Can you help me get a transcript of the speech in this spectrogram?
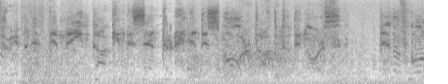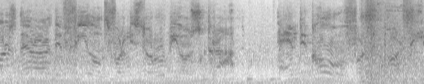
The the main dock in the center, and the smaller dock to the north. Then, of course, there are the fields for Mr. Rubio's crop, and the cove for the party.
